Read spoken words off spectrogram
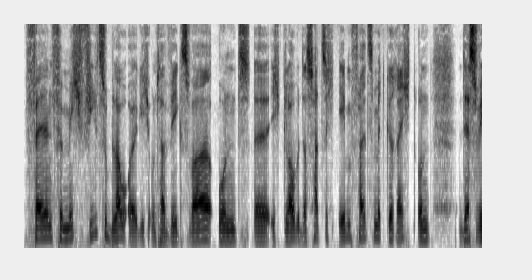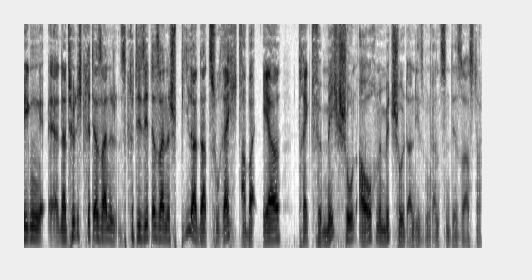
Fällen für mich viel zu blauäugig unterwegs war und äh, ich glaube, das hat sich ebenfalls mitgerecht und deswegen, äh, natürlich kritisiert er, seine, kritisiert er seine Spieler da zu Recht, aber er trägt für mich schon auch eine Mitschuld an diesem ganzen Desaster.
